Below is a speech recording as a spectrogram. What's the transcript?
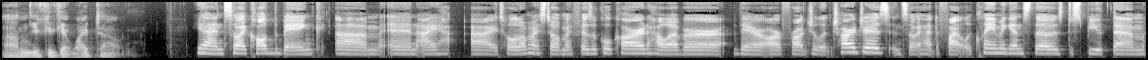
um, you could get wiped out. Yeah, and so I called the bank, um, and I I told them I still have my physical card. However, there are fraudulent charges, and so I had to file a claim against those, dispute them,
